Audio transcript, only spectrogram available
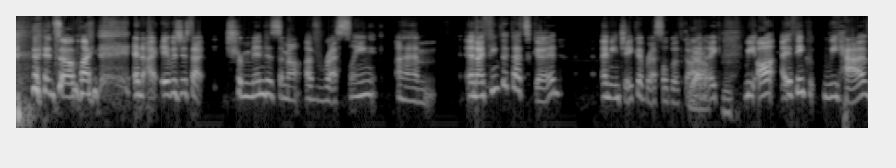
and so I'm like, and I, it was just that tremendous amount of wrestling um and i think that that's good I mean, Jacob wrestled with God. Yeah. Like we all, I think we have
